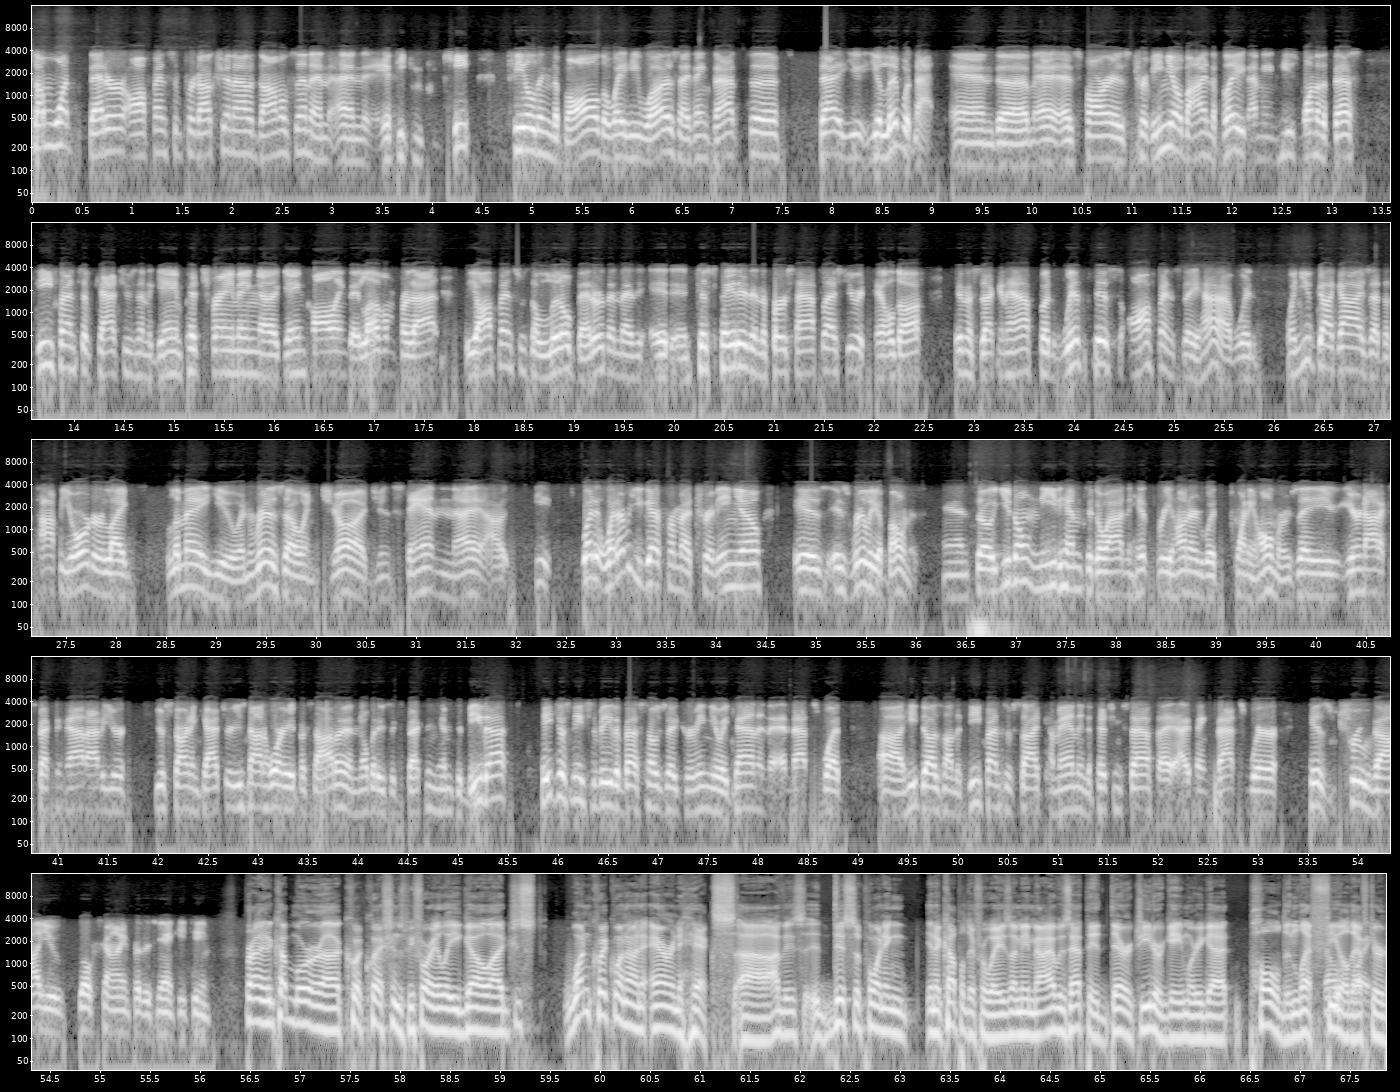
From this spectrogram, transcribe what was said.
somewhat better offensive production out of Donaldson, and and if he can keep fielding the ball the way he was, I think that. Uh, that you you live with that, and uh, as far as Trevino behind the plate, I mean he's one of the best defensive catchers in the game, pitch framing, uh, game calling. They love him for that. The offense was a little better than they it anticipated in the first half last year. It tailed off in the second half, but with this offense they have, when when you've got guys at the top of your order like LeMahieu and Rizzo and Judge and Stanton, I, I, whatever you get from a Trevino is is really a bonus. And so you don't need him to go out and hit 300 with 20 homers. You're not expecting that out of your your starting catcher. He's not Jorge Posada, and nobody's expecting him to be that. He just needs to be the best Jose Trevino he can, and, and that's what uh, he does on the defensive side, commanding the pitching staff. I, I think that's where his true value will shine for this Yankee team. Bryan, a couple more uh, quick questions before I let you go. Uh, just one quick one on Aaron Hicks. Uh, obviously, disappointing in a couple different ways. I mean, I was at the Derek Jeter game where he got pulled in left oh, field oh, after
